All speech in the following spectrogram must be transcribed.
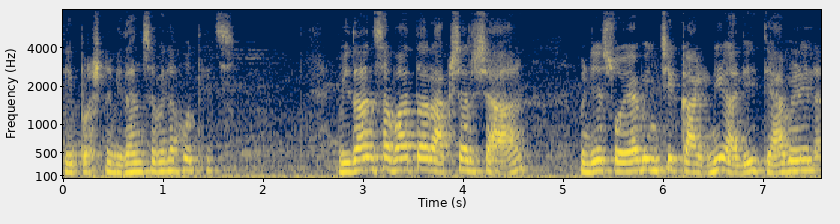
ते प्रश्न विधानसभेला होतेच. विधानसभा तर अक्षरशः म्हणजे सोयाबीनची काढणी आली त्यावेळेला.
